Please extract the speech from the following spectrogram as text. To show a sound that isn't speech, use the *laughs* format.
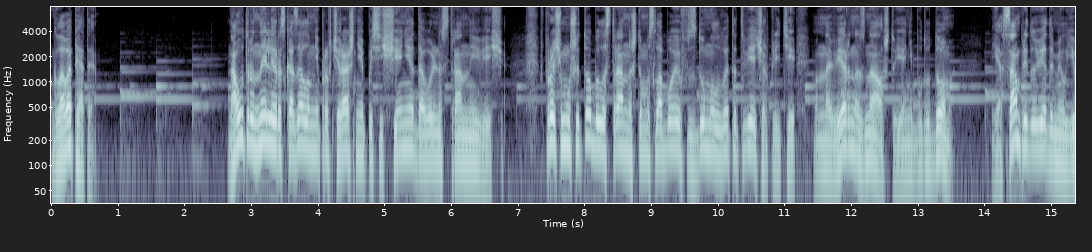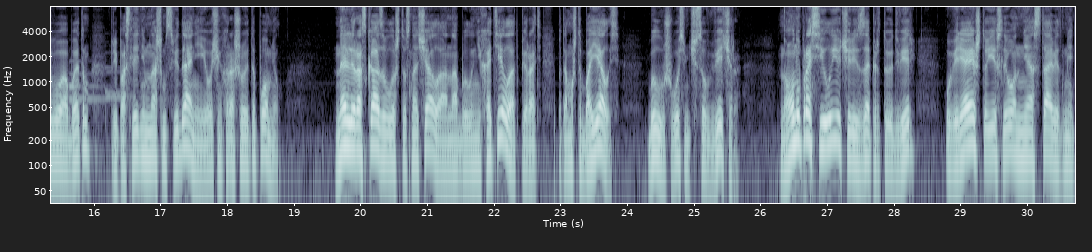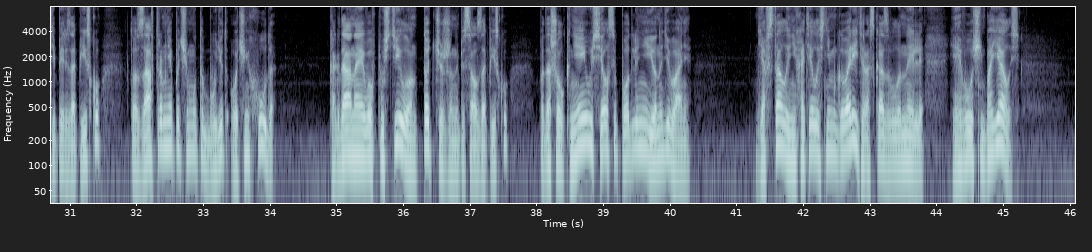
Глава 5. Наутро Нелли рассказала мне про вчерашнее посещение довольно странные вещи. Впрочем, уж и то было странно, что Маслобоев вздумал в этот вечер прийти. Он, наверное, знал, что я не буду дома. Я сам предуведомил его об этом при последнем нашем свидании и очень хорошо это помнил. Нелли рассказывала, что сначала она было не хотела отпирать, потому что боялась. Было уж 8 часов вечера. Но он упросил ее через запертую дверь, уверяя, что если он не оставит мне теперь записку, то завтра мне почему-то будет очень худо. Когда она его впустила, он тотчас же написал записку, подошел к ней и уселся подле нее на диване. «Я встала и не хотела с ним говорить», — рассказывала Нелли. «Я его очень боялась.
